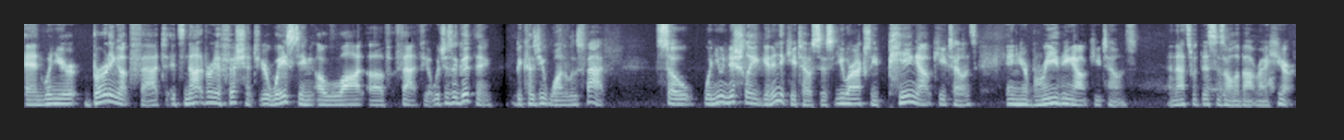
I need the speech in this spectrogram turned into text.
And when you're burning up fat, it's not very efficient. You're wasting a lot of fat fuel, which is a good thing because you want to lose fat. So when you initially get into ketosis, you are actually peeing out ketones and you're breathing out ketones. And that's what this is all about right here.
